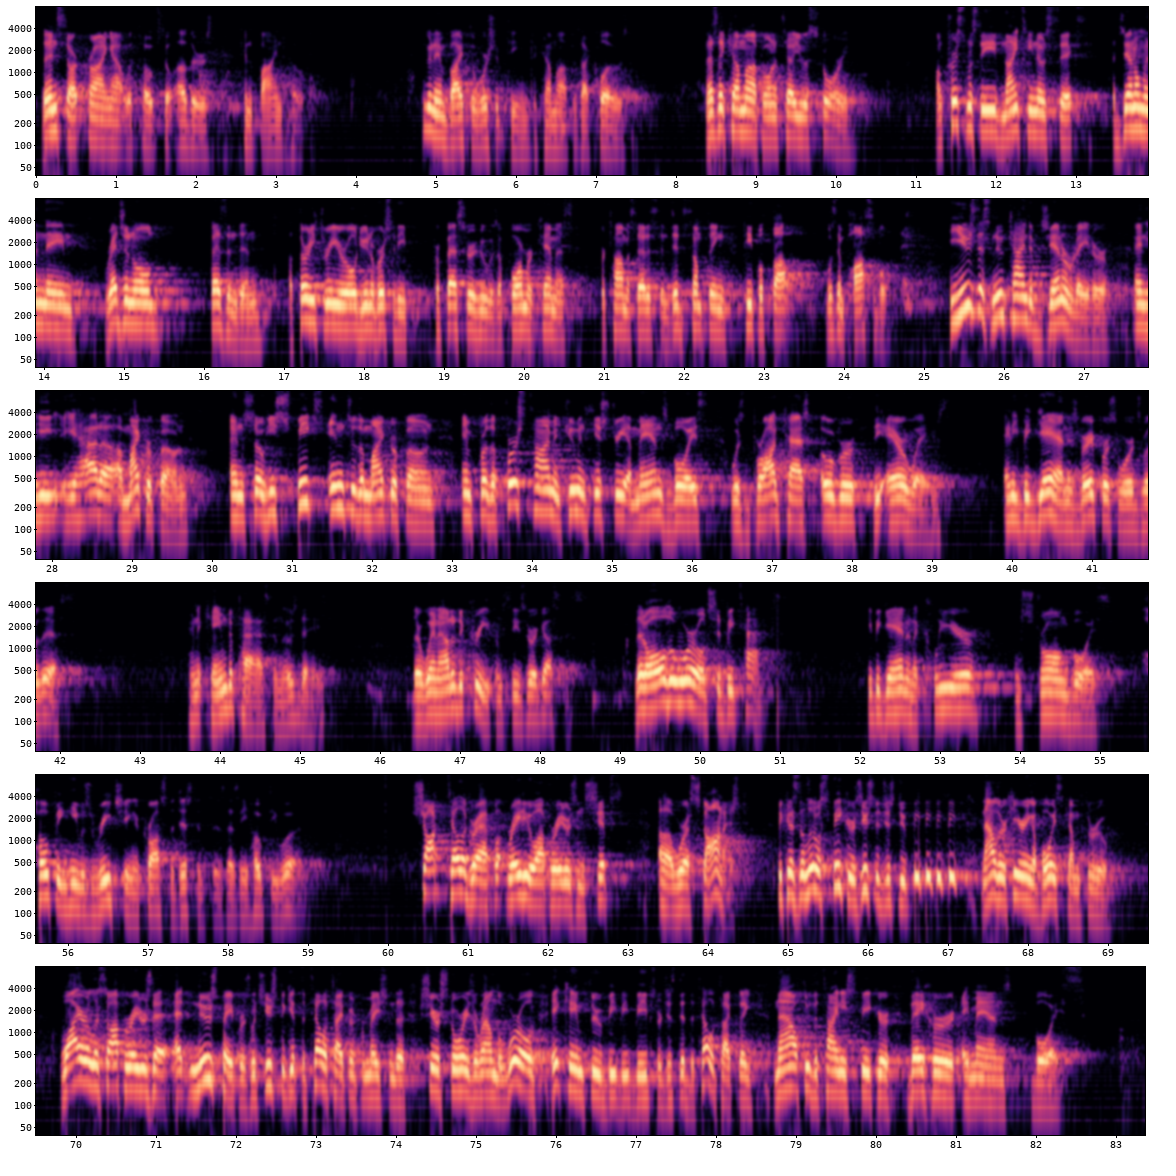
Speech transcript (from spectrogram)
Then start crying out with hope so others can find hope. I'm going to invite the worship team to come up as I close. And as they come up, I want to tell you a story. On Christmas Eve, 1906, a gentleman named Reginald Fessenden, a 33 year old university professor who was a former chemist for Thomas Edison, did something people thought was impossible. He used this new kind of generator, and he, he had a, a microphone and so he speaks into the microphone, and for the first time in human history, a man's voice was broadcast over the airwaves. And he began, his very first words were this And it came to pass in those days, there went out a decree from Caesar Augustus that all the world should be taxed. He began in a clear and strong voice, hoping he was reaching across the distances as he hoped he would. Shock telegraph radio operators in ships uh, were astonished because the little speakers used to just do beep, beep, beep, beep. Now they're hearing a voice come through. Wireless operators at, at, newspapers, which used to get the teletype information to share stories around the world, it came through beep, beep, beeps or just did the teletype thing. Now, through the tiny speaker, they heard a man's voice.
